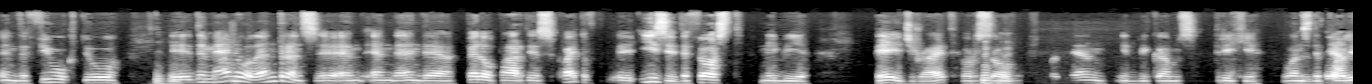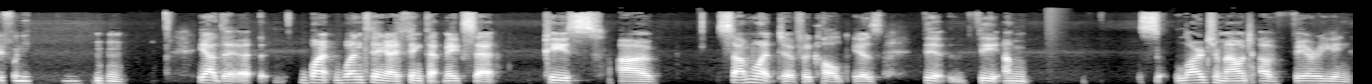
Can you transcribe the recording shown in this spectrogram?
and the fugue to Mm-hmm. the manual entrance uh, and and and the pedal part is quite uh, easy. The first maybe page, right, or so, mm-hmm. but then it becomes tricky once the yeah. polyphony. Mm-hmm. Yeah, the uh, one one thing I think that makes that piece uh, somewhat difficult is the the um, large amount of varying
